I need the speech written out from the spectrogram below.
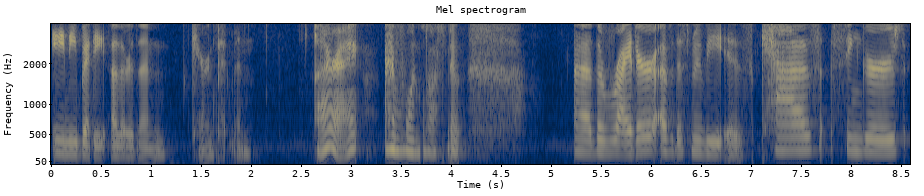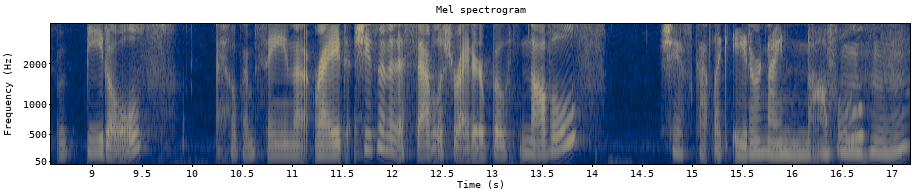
anybody other than Karen Pittman. All right. I have one last note. Uh, the writer of this movie is Kaz Singer's Beatles. I hope I'm saying that right. She's an established writer, both novels. She has got like eight or nine novels, mm-hmm.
